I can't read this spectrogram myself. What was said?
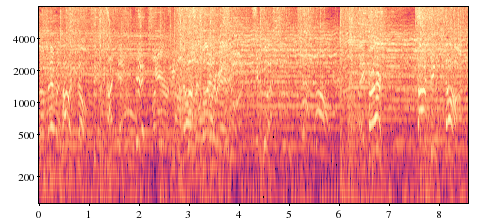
America! Power Stone! Not yet! Doesn't her in! Saber! Charging Star!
